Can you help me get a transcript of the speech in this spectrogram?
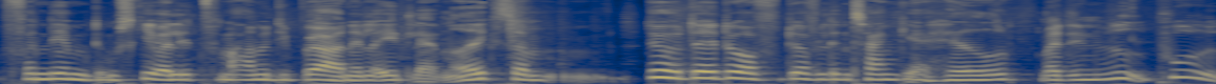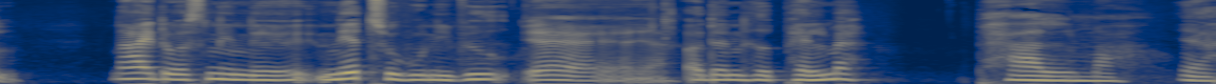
fornemme, at det måske var lidt for meget med de børn eller et eller andet. Ikke? Som, det, var, det, det, var, det var den tanke, jeg havde. Var det en hvid pudel? Nej, det var sådan en øh, nettohund i hvid, Ja, ja, ja. og den hed Palma. Palmer. Ja.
